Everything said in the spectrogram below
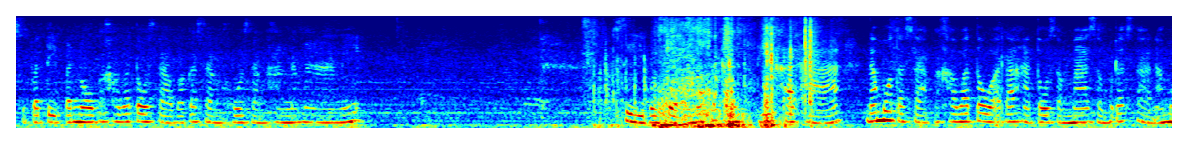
สุปฏิปันโนภควโตสาวกสังโฆสังฆังนามามิสี่บทสวดอนุสการสิทธิคาถา นโมตัสสะภะคะวะโตอะระหะโตสัมมาสัมพุทธัสสะนโม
